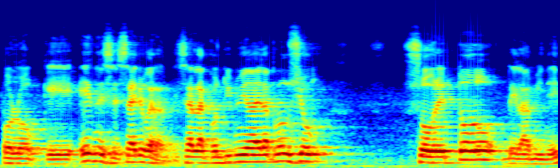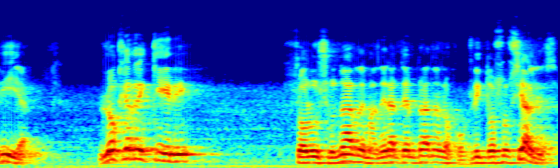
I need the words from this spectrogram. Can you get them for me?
por lo que es necesario garantizar la continuidad de la producción, sobre todo de la minería, lo que requiere solucionar de manera temprana los conflictos sociales,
